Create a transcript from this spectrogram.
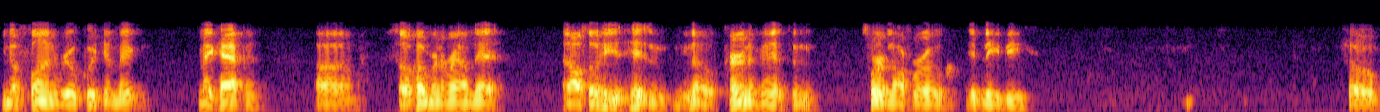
you know, fund real quick and make make happen? Um, so hovering around that, and also he hitting, you know, current events and swerving off road if need be. So,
